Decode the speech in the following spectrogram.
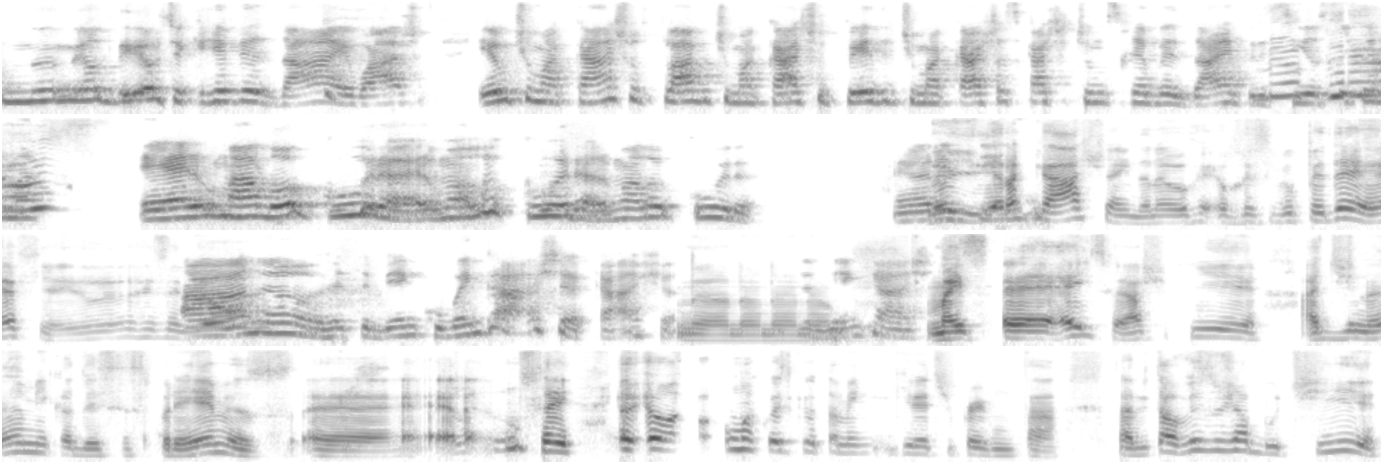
meu Deus, tinha que revezar, eu acho. Eu tinha uma caixa, o Flávio tinha uma caixa, o Pedro tinha uma caixa, as caixas tinham que se revezar entre meu si. Era uma, era uma loucura, era uma loucura, era uma loucura. Era, não, assim, era caixa ainda, né? Eu, eu recebi o PDF. Eu recebi ah, o... não, eu recebi em Cuba em caixa, caixa. Não, não, não. não. Mas é, é, isso, eu acho que a dinâmica desses prêmios, é, ela, não sei. Eu, eu, uma coisa que eu também queria te perguntar, sabe? Talvez o Jabuti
